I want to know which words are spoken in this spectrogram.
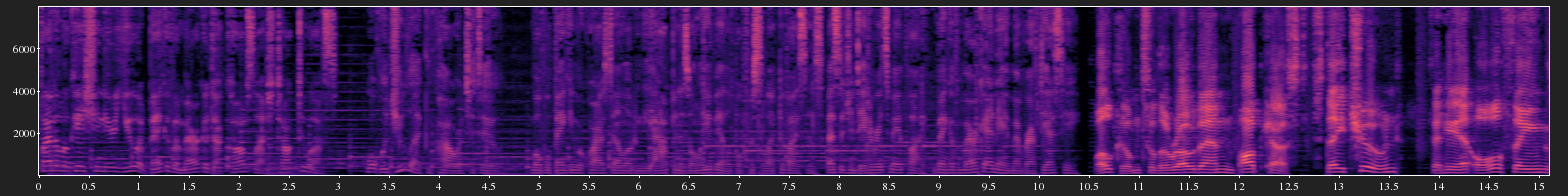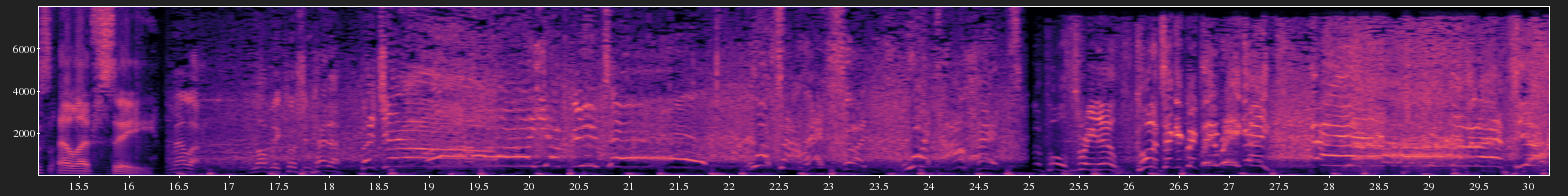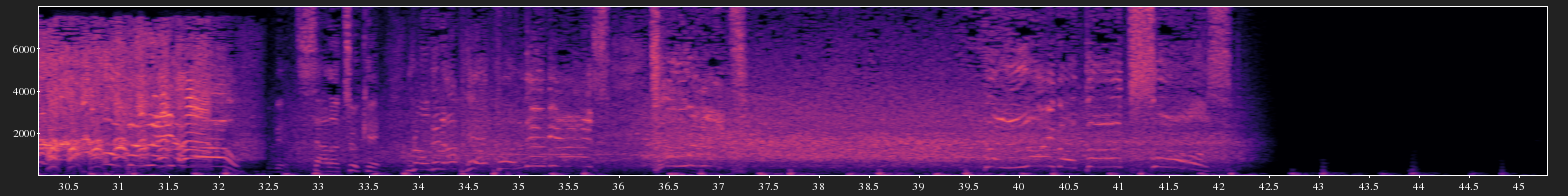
Find a location near you at bankofamerica.com slash talk to us. What would you like the power to do? Mobile banking requires downloading the app and is only available for select devices. Message and data rates may apply. Bank of America and a member FDIC. Welcome to the Road End Podcast. Stay tuned to hear all things LFC. Mellor, lovely cushion header. But Gerrard! Oh, you beauty! What a head, son! What a head! Liverpool 3 0. Corner taken quickly, Origi! Yeah! He's yeah! Unbelievable! Salah took it, rolled it up here for Nunez to win it! The Liver bird soars!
